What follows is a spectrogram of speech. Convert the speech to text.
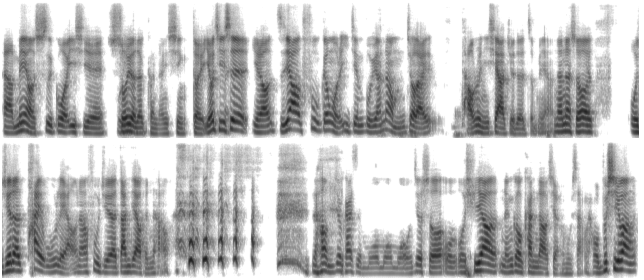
啊、呃、没有试过一些所有的可能性，对，尤其是 you know 只要父跟我的意见不一样，那我们就来。讨论一下，觉得怎么样？那那时候我觉得太无聊，然后父觉得单调很好，然后我们就开始磨磨磨。我就说我我需要能够看到小人物上来，我不希望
